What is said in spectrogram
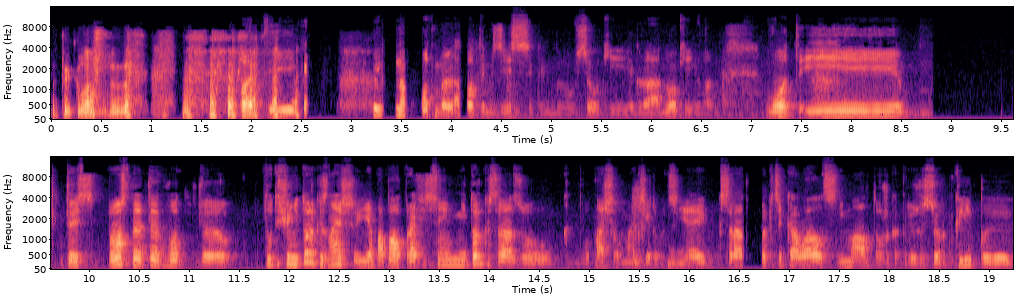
Это классно, да? Вот, и ну, вот мы работаем здесь, как бы все окей. Я говорю, а, ну окей, ладно. Вот, и то есть просто это вот э, тут еще не только, знаешь, я попал в профессию не только сразу как бы, вот начал монтировать, я сразу практиковал, снимал тоже как режиссер клипы,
